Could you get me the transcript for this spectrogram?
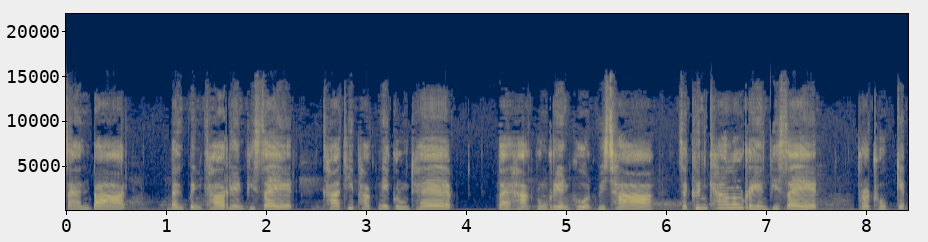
200,000 บาท แบ่งเป็นค่าเรียนพิเศษ ค่าที่พักในกรุงเทพ แต่หากโรงเรียนกวดวิชาจะขึ้นค่าเล่าเรียนพิเศษ เพราะถูกเก็บ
